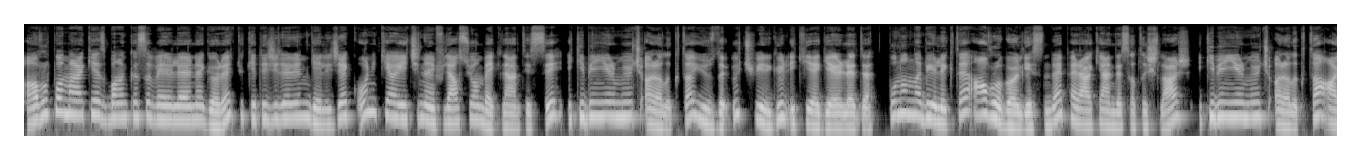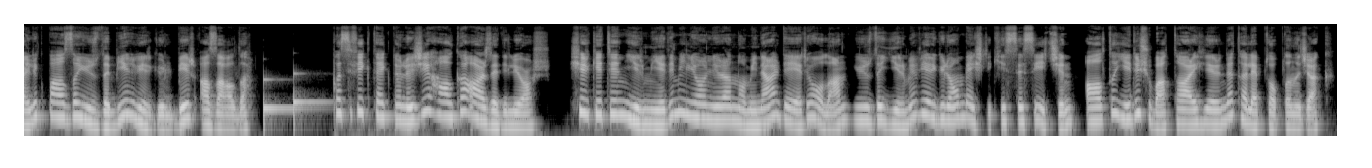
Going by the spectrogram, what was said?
Avrupa Merkez Bankası verilerine göre tüketicilerin gelecek 12 ay için enflasyon beklentisi 2023 Aralık'ta %3,2'ye geriledi. Bununla birlikte Avro bölgesinde perakende satışlar 2023 Aralık'ta aylık bazda %1,1 azaldı. Pasifik Teknoloji halka arz ediliyor. Şirketin 27 milyon lira nominal değeri olan %20,15'lik hissesi için 6-7 Şubat tarihlerinde talep toplanacak.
